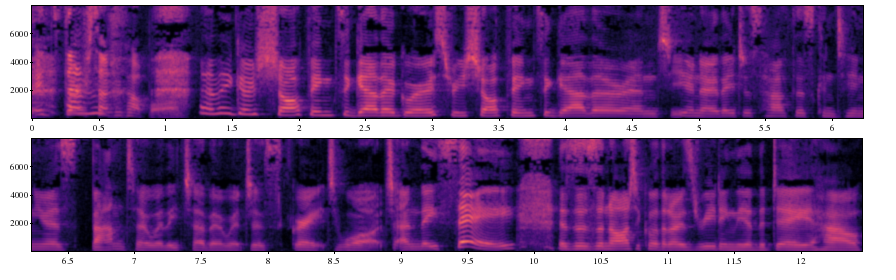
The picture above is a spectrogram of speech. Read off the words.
it's they're such a couple. and they go shopping together, grocery shopping together, and you know they just have this continuous banter with each other, which is great to watch. And they say, this is an article that I was reading the other day, how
